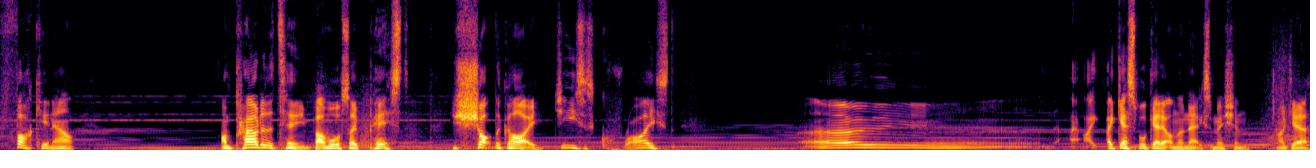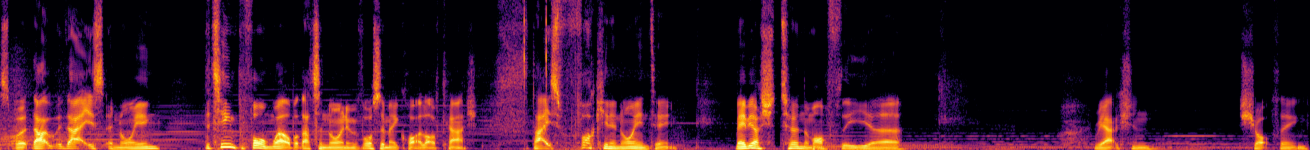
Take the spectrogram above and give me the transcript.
Fucking hell. I'm proud of the team, but I'm also pissed. You shot the guy. Jesus Christ. Uh, I, I, guess we'll get it on the next mission. I guess, but that that is annoying. The team performed well, but that's annoying, and we've also made quite a lot of cash. That is fucking annoying, team. Maybe I should turn them off the uh, reaction shot thing.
